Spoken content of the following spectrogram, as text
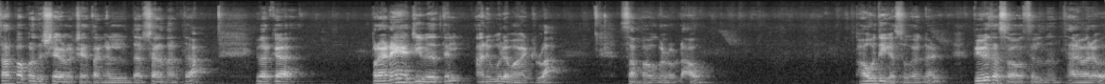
സർപ്പപ്രതിഷ്ഠയുള്ള ക്ഷേത്രങ്ങളിൽ ദർശനം നടത്തുക. ഇവർക്ക് പ്രണയ ജീവിതത്തിൽ അനുകൂലമായിട്ടുള്ള സംഭവങ്ങളുണ്ടാവും. ഭൗതിക സുഖങ്ങൾ വിവിധ സ്രോതസ്സിൽ നിന്ന് ധനവരവ്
